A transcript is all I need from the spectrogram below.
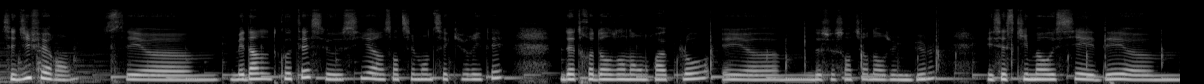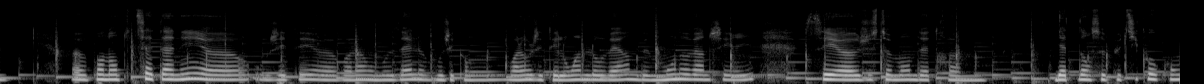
c'est différent. Euh, mais d'un autre côté, c'est aussi un sentiment de sécurité d'être dans un endroit clos et euh, de se sentir dans une bulle. Et c'est ce qui m'a aussi aidé euh, pendant toute cette année où j'étais en Moselle, où où j'étais loin de l'Auvergne, de mon Auvergne chérie. C'est justement d'être d'être dans ce petit cocon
